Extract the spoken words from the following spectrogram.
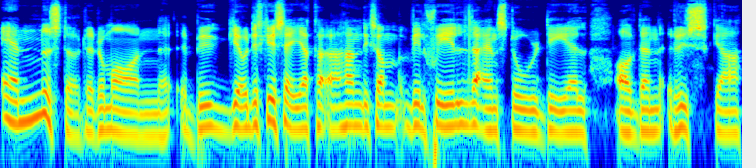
ännu större romanbygge. Och det ska ju säga att han liksom vill skildra en stor del av den ryska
